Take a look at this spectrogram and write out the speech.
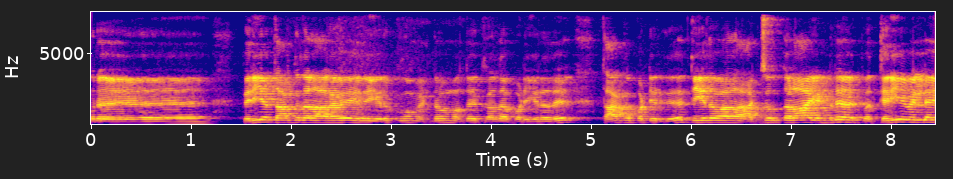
ஒரு பெரிய தாக்குதலாகவே இது இருக்கும் என்றும் வந்து கருதப்படுகிறது. தாக்கப்பட்டிருக்கிறது. தீவிரவாத அச்சுறுத்தலா என்று இப்போ தெரியவில்லை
